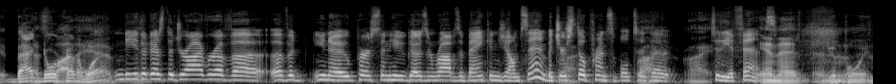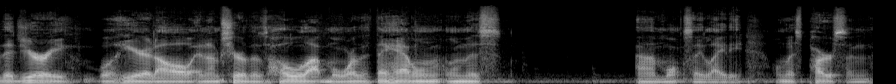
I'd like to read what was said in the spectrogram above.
a, a- backdoor kind of way. have- Neither does the driver of a of a you know person who goes and robs a bank and jumps in, but you're still principal to the Right. to the offense. And that and Good point. The jury will hear it all, and I'm sure there's a whole lot more that they have on on this. I won't say lady on this person,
